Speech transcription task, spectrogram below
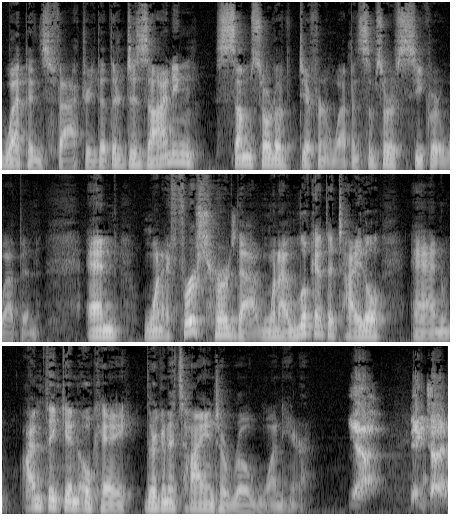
weapons factory that they're designing some sort of different weapon, some sort of secret weapon. And when I first heard that, when I look at the title and I'm thinking, okay, they're going to tie into Rogue One here. Yeah. Big time.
